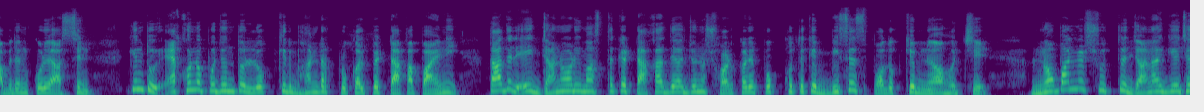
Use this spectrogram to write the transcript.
আবেদন করে আসছেন। কিন্তু এখনও পর্যন্ত লক্ষ্মীর ভাণ্ডার প্রকল্পের টাকা পায়নি। তাদের এই জানুয়ারি মাস থেকে টাকা দেওয়ার জন্য সরকারের পক্ষ থেকে বিশেষ পদক্ষেপ নেওয়া হচ্ছে। নবান্নের সূত্রে জানা গিয়েছে,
